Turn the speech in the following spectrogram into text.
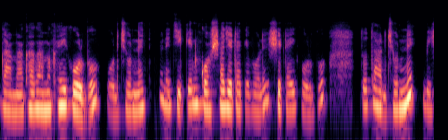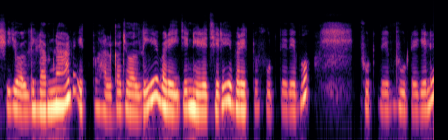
গামাখা গামাখাই করব। ওর জন্যে মানে চিকেন কষা যেটাকে বলে সেটাই করব। তো তার জন্যে বেশি জল দিলাম না আর একটু হালকা জল দিয়ে এবার এই যে নেড়ে ছেড়ে এবার একটু ফুটতে দেব। ফুটতে, ফুটে গেলে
